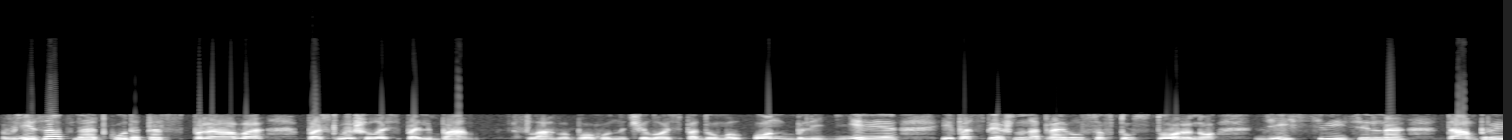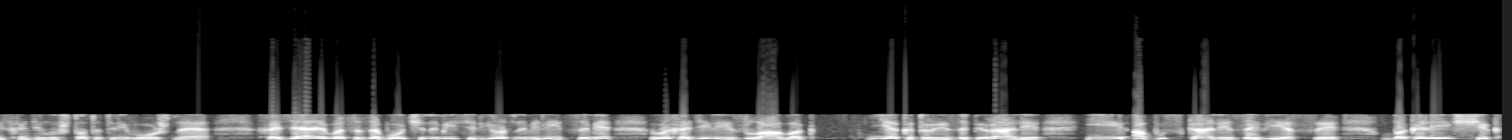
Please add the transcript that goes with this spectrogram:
Внезапно откуда-то справа послышалась пальба. «Слава Богу, началось», — подумал он, бледнее, и поспешно направился в ту сторону. Действительно, там происходило что-то тревожное. Хозяева с озабоченными и серьезными лицами выходили из лавок, Некоторые запирали и опускали завесы. Бакалейщик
